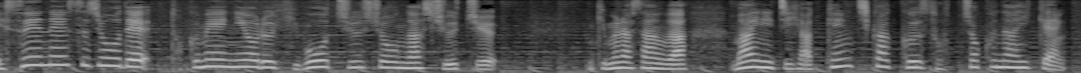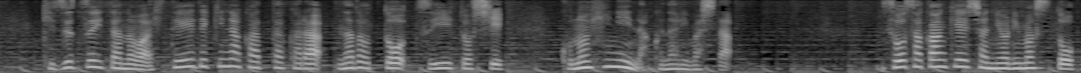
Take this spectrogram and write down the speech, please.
SNS 上で匿名による誹謗中傷が集中。木村さんは毎日100件近く率直な意見傷ついたのは否定できなかったからなどとツイートしこの日に亡くなりました。捜査関係者によりますと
